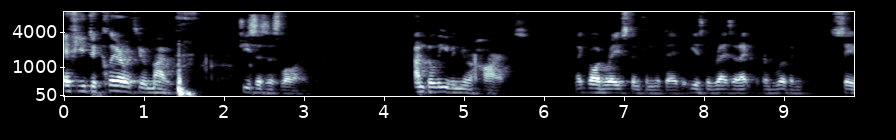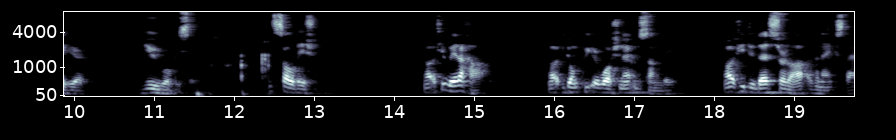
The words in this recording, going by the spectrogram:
If you declare with your mouth, Jesus is Lord, and believe in your heart that God raised him from the dead, that he is the resurrected and living Saviour, you will be saved. It's salvation. Not if you wear a hat, not if you don't put your washing out on Sunday, not if you do this or that or the next thing.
